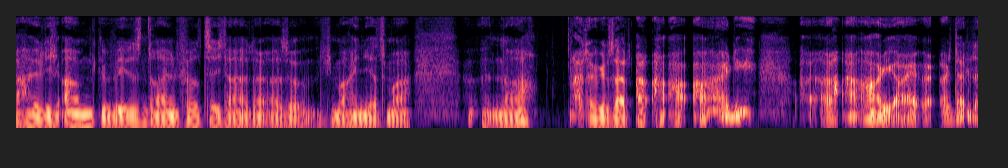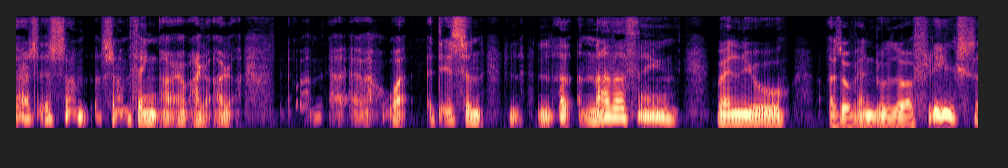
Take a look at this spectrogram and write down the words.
Heiligabend gewesen, 43, da hat er, also ich mache ihn jetzt mal nach, hat er gesagt, Hardy, Hardy, that is some, something, I, I, I, what, it is an, another thing when you, also wenn du so fliegst,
